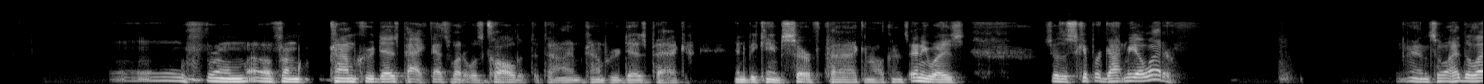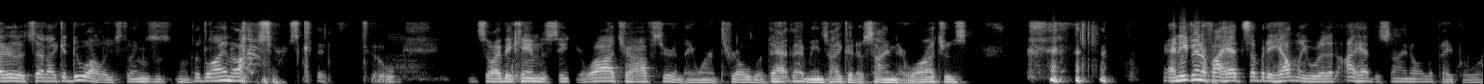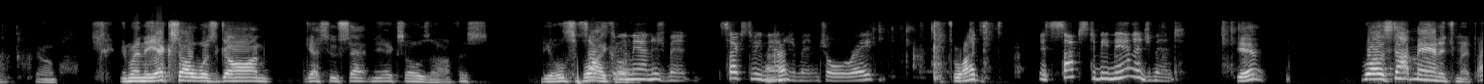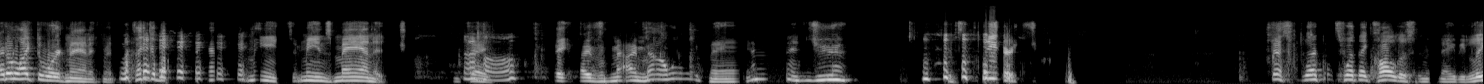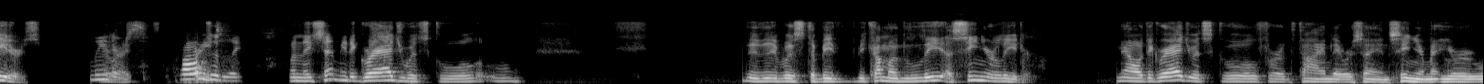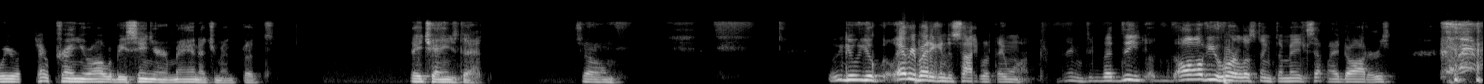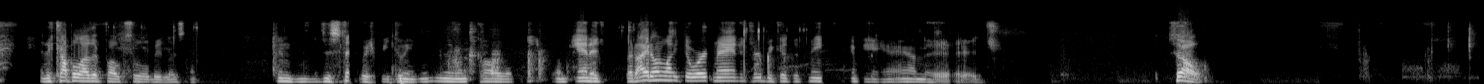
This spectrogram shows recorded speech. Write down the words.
uh, from uh, from ComCruDesPac. That's what it was called at the time, ComCruDesPac and it became SurfPac and all kinds. Anyways, so the skipper got me a letter. And so I had the letter that said I could do all these things that line officers could do. So I became the senior watch officer, and they weren't thrilled with that. That means I could assign their watches. and even if I had somebody help me with it, I had to sign all the paperwork. So, and when the XO was gone, guess who sat in the XO's office? The old Supply Corps. management. Sucks to be uh-huh. management, uh-huh. Joel, right? What? It sucks to be management. Yeah. Well, it's not management. I don't like the word management. Think about it means. It means manage. Okay. Uh-huh. Hey, I've I'm manage. It's leaders. That's that's what they called us in the Navy, leaders. Leaders. Right. Supposedly, right. when they sent me to graduate school, it was to be become a, a senior leader. Now at the graduate school for the time they were saying senior you were, we were training you all to be senior management, but they changed that. So you, you, everybody can decide what they want. But the, all of you who are listening to me, except my daughters, and a couple other folks who will be listening, can distinguish between. To call it a manager, but I don't like the word manager because it means manage. So,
